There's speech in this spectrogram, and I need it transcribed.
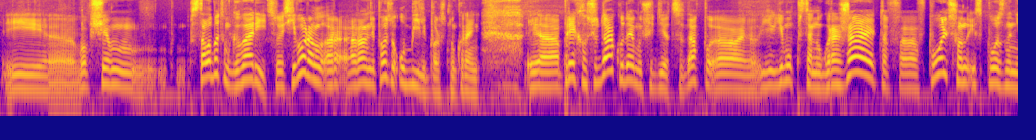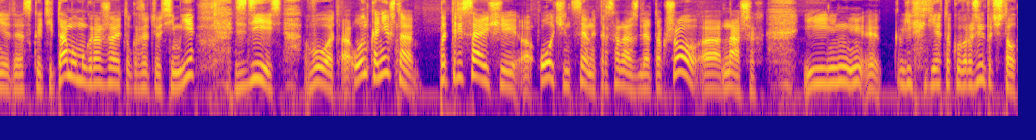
и, э, в общем, стал об этом говорить. То есть его рано, рано или поздно убили просто на Украине. И, приехал сюда, куда ему еще деться, да, ему постоянно угрожает, в, в Польшу он из Познани, так сказать, и там ему угрожает, угрожает его семье. Здесь, вот, А он, конечно, потрясающий, очень ценный персонаж для ток-шоу наших, и я такое выражение прочитал,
